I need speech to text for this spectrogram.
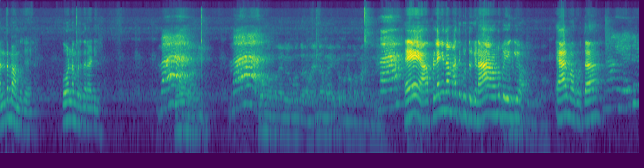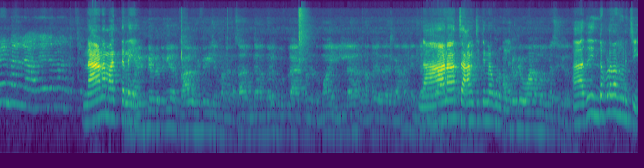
எந்த மாமுக்கு. ஃபோன் நம்பர் தராடி. ஏய் பிள்ளைங்க தான் மாற்றி கொடுத்துருக்கேனா அவனு போய் எங்கேயும் யாரும்மா கொடுத்தா? நானா மாற்றி தரலையே ரெண்டு பேத்துக்கு எனக்கு கால் வெரிஃபிகேஷன் பண்ணாங்க. சார் இந்த நம்பரை குரூப்ல ஆட் பண்ணட்டுமா? இல்ல நம்பர் இந்த number நானா சாமி சித்தமே கொடுக்கல. எப்படி உன் நம்பருக்கு மெசேஜ் அது இந்த பிள்ளை தான் சொன்னுச்சு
